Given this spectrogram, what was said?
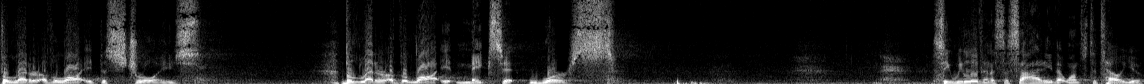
The letter of the law, it destroys. The letter of the law, it makes it worse. See, we live in a society that wants to tell you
